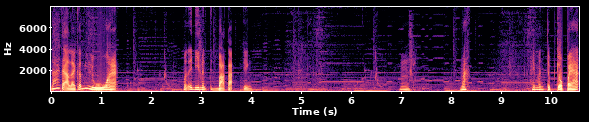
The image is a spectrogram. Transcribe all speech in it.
ได้แต่อะไรก็ไม่รู้ฮะ เหมือนไอดีมันติดบักอะจริง อืม มาให้มันจบจบไปฮะ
